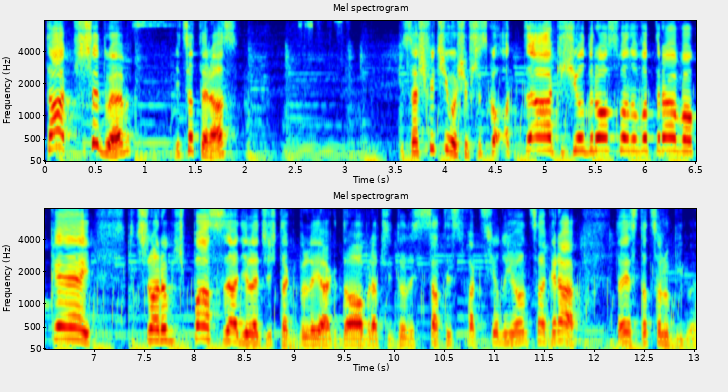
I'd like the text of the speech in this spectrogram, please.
Tak, przyszedłem! I co teraz? Zaświeciło się wszystko. O tak, i się odrosła nowa trawa, okej. To trzeba robić pasy, a nie lecieć tak byle jak. Dobra, czyli to jest satysfakcjonująca gra. To jest to, co lubimy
